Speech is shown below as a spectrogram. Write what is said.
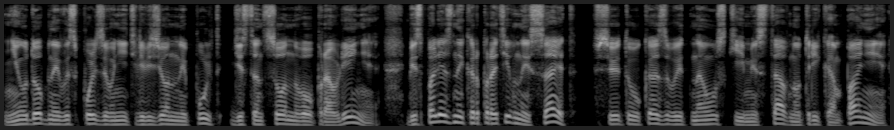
Неудобный в использовании телевизионный пульт дистанционного управления, бесполезный корпоративный сайт — все это указывает на узкие места внутри компании,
